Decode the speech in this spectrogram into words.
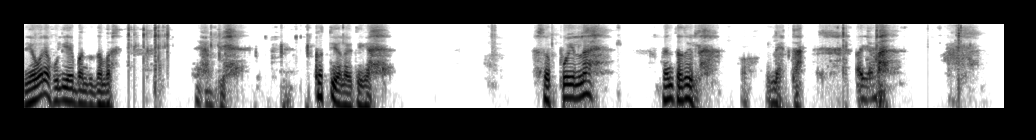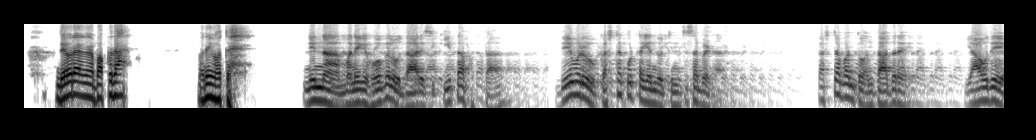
ದೇವರೇ ಹುಲಿಯೇ ಬಂದದ ಮರಿ ಹಬ್ಬಿ ಕತ್ತಿ ಅಲ್ಲ ಸೊಪ್ಪು ಇಲ್ಲ ಎಂಥದ್ದು ಇಲ್ಲ. ಇಲ್ಲ ಇತ್ತ ಅಯ್ಯಬ್ಬ ದೇವರ ಬಪ್ಪದ ಮನೆಗೆ ಹೋತೆ. ನಿನ್ನ ಮನೆಗೆ ಹೋಗಲು ದಾರಿ ಕೀತಾ ಭಕ್ತ, ದೇವರು ಕಷ್ಟ ಕೊಟ್ಟ ಎಂದು ಚಿಂತಿಸಬೇಡ. ಕಷ್ಟ ಬಂತು ಅಂತಾದರೆ ಯಾವುದೇ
